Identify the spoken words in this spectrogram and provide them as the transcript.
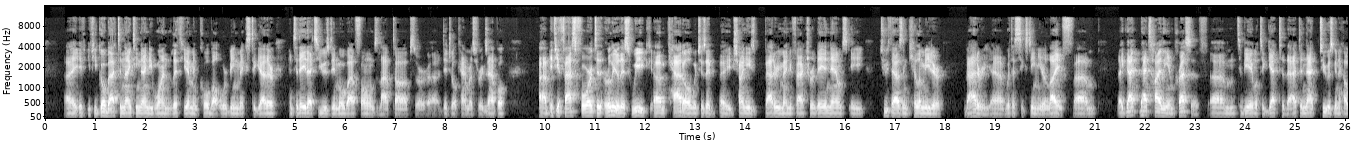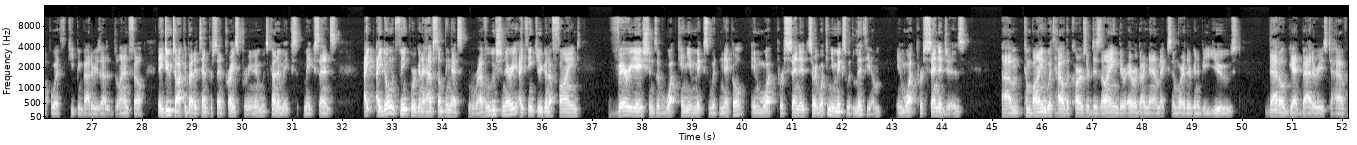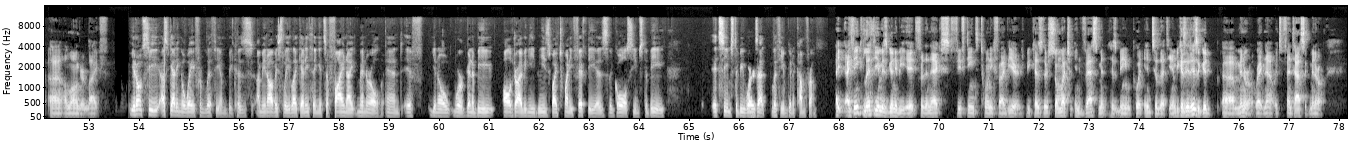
Uh, if, if, you go back to 1991, lithium and cobalt were being mixed together, and today that's used in mobile phones, laptops, or uh, digital cameras, for example. Um, if you fast forward to earlier this week, um, CATL, which is a, a, Chinese battery manufacturer, they announced a 2,000 kilometer battery uh, with a 16 year life. Um, like that, that's highly impressive um, to be able to get to that, and that too is going to help with keeping batteries out of the landfill. They do talk about a 10% price premium, which kind of makes makes sense. I, I don't think we're going to have something that's revolutionary. I think you're going to find variations of what can you mix with nickel in what percentage sorry what can you mix with lithium in what percentages um, combined with how the cars are designed their aerodynamics and where they're going to be used that'll get batteries to have uh, a longer life. You don't see us getting away from lithium because i mean obviously like anything it's a finite mineral and if you know we're going to be all driving evs by 2050 as the goal seems to be it seems to be where's that lithium going to come from? I, I, think lithium is going to be it for the next 15 to 25 years because there's so much investment has been put into lithium because it is a good uh, mineral right now. It's a fantastic mineral.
